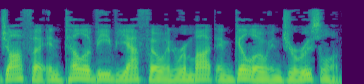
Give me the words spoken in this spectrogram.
Jaffa in Tel Aviv Yafo and Ramat and Gilo in Jerusalem.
